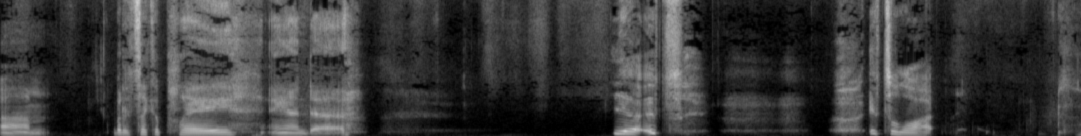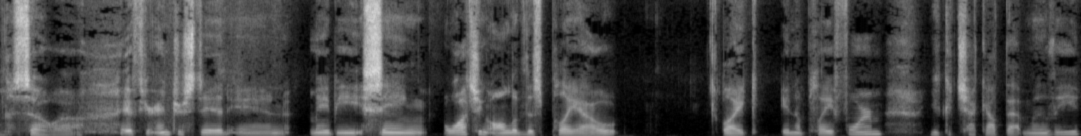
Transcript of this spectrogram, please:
Um but it's like a play and uh yeah, it's it's a lot. So, uh, if you're interested in maybe seeing, watching all of this play out, like in a play form, you could check out that movie.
